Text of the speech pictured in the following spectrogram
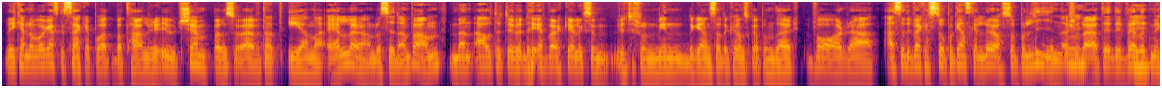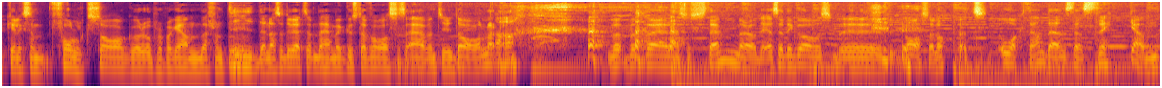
vi kan nog vara ganska säkra på att bataljer utkämpades och även att ena eller andra sidan vann. Men allt utöver det verkar liksom, utifrån min begränsade kunskap om det här, vara, alltså det verkar stå på ganska lösa på mm. sådär. Att det, det, är väldigt mm. mycket liksom folksagor och propaganda från mm. tiden. Alltså du vet det här med Gustav Vasas äventyr i Dalarna. vad, vad är det som stämmer av det? Alltså det gav oss eh, Vasaloppet. Åkte han den, den sträckan?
